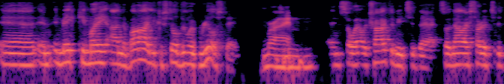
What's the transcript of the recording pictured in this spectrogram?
and, and, and making money on the buy, you can still do in real estate. Right. Mm-hmm. And so it attracted me to that. So now I started to,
